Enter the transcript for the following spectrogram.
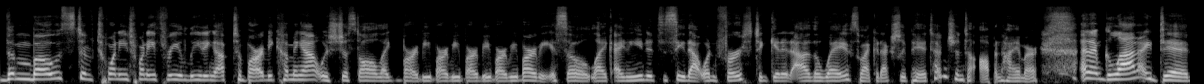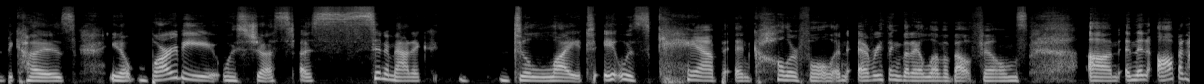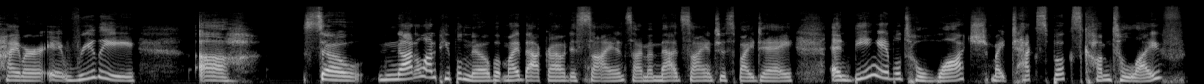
the most of 2023 leading up to Barbie coming out was just all like Barbie, Barbie, Barbie, Barbie, Barbie. So, like, I needed to see that one first to get it out of the way so I could actually pay attention to Oppenheimer. And I'm glad I did because, you know, Barbie was just a cinematic delight. It was camp and colorful and everything that I love about films. Um, and then Oppenheimer, it really, uh, so, not a lot of people know, but my background is science. I'm a mad scientist by day. And being able to watch my textbooks come to life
